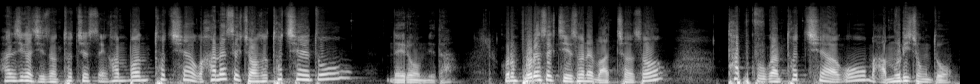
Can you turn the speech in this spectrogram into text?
1시간 지선 터치했으니까 한 번 터치하고 하늘색 정선 터치해도 내려옵니다. 그럼 보라색 지선에 맞춰서 탑 구간 터치하고 마무리 정도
